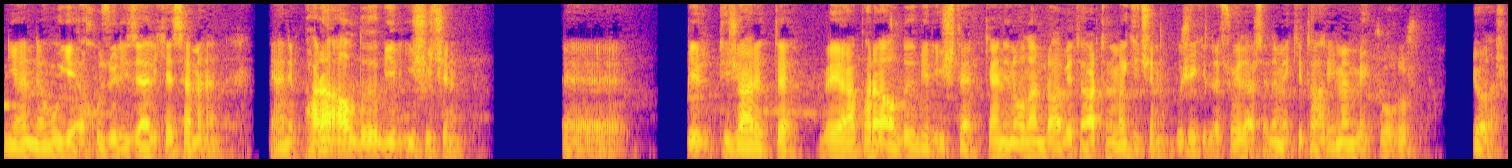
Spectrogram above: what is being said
لِيَنَّهُ يَأْخُزُ لِذَٰلِكَ semenen. Yani para aldığı bir iş için e, bir ticarette veya para aldığı bir işte kendine olan rağbeti artırmak için bu şekilde söylerse demek ki tahrimen mekruh olur diyorlar.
